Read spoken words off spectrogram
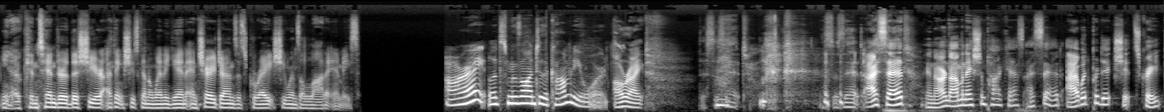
you know, contender this year. I think she's going to win again. And Cherry Jones is great. She wins a lot of Emmys. All right, let's move on to the comedy awards. All right. This is it. this is it. I said in our nomination podcast, I said I would predict Schitt's Creek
